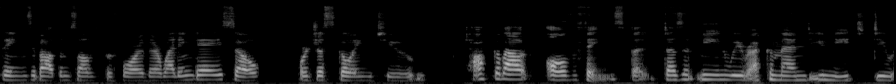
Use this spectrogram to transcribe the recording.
things about themselves before their wedding day. So we're just going to talk about all the things, but it doesn't mean we recommend you need to do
